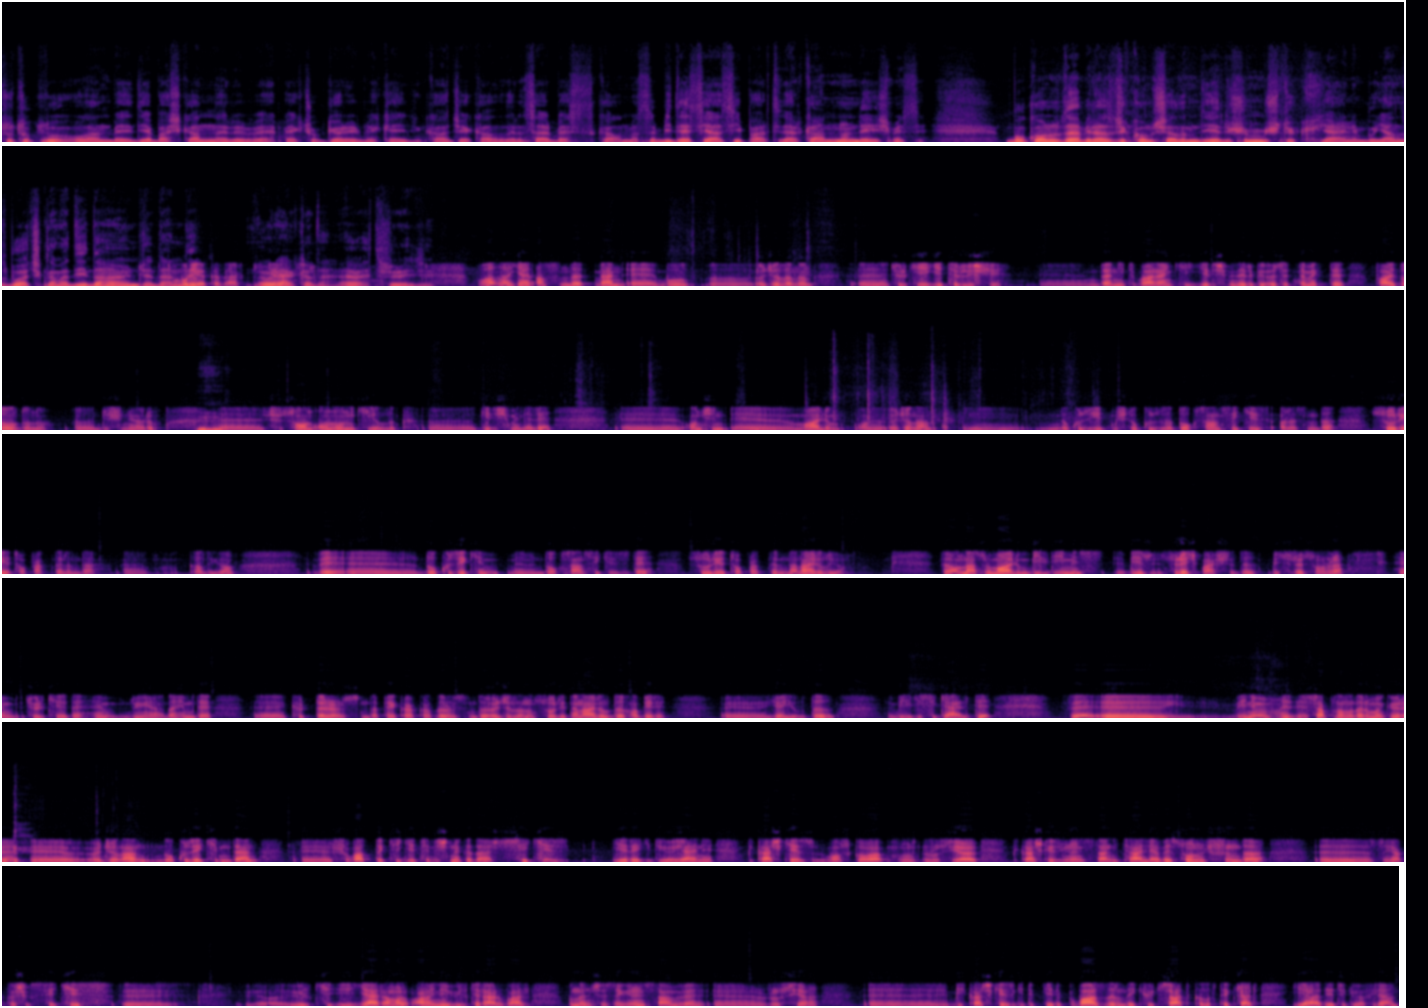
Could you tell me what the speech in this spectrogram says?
tutuklu olan belediye başkanları ve pek çok görevli KCK'lıların serbest kalması, bir de siyasi partiler kanunun değişmesi. Bu konuda birazcık konuşalım diye düşünmüştük. Yani bu yalnız bu açıklama değil daha önceden de. Buraya kadar. Oraya yani. kadar evet süreci. Valla yani aslında ben e, bu e, Öcalan'ın e, Türkiye'ye getirilişinden itibarenki gelişmeleri bir özetlemekte fayda olduğunu e, düşünüyorum. Hı hı. E, şu son 10-12 yıllık e, gelişmeleri. E, onun için e, malum e, Öcalan e, 1979 ile 98 arasında Suriye topraklarında e, kalıyor ve e, 9 Ekim e, 98'de Suriye topraklarından ayrılıyor. Ve ondan sonra malum bildiğimiz bir süreç başladı. Bir süre sonra hem Türkiye'de hem dünyada hem de Kürtler arasında, PKK'lar arasında Öcalan'ın Suriye'den ayrıldığı haberi e, yayıldı, bilgisi geldi. Ve e, benim hesaplamalarıma göre e, Öcalan 9 Ekim'den e, Şubat'taki getirilişine kadar 8 yere gidiyor. Yani birkaç kez Moskova, Rusya, birkaç kez Yunanistan, İtalya ve sonuçunda e, yaklaşık 8 e, ülke, yer ama aynı ülkeler var. Bunların içerisinde Yunanistan ve e, Rusya e, birkaç kez gidip gelip bazılarında 2-3 saat kalıp tekrar iade ediliyor filan.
